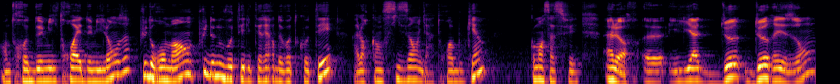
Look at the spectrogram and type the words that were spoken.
Entre 2003 et 2011, plus de romans, plus de nouveautés littéraires de votre côté, alors qu'en 6 ans, il y a 3 bouquins. Comment ça se fait? Alors, euh, il y a deux, deux, raisons,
